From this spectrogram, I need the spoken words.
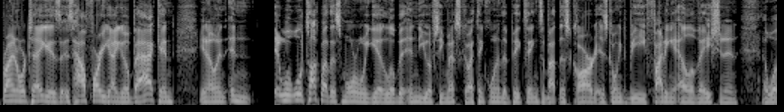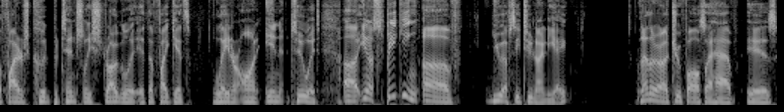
Brian Ortega is, is how far you got to go back, and you know, and and it, we'll, we'll talk about this more when we get a little bit into UFC Mexico. I think one of the big things about this card is going to be fighting at elevation and, and what fighters could potentially struggle if the fight gets later on into it. Uh, you know, speaking of UFC 298, another uh, true false I have is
